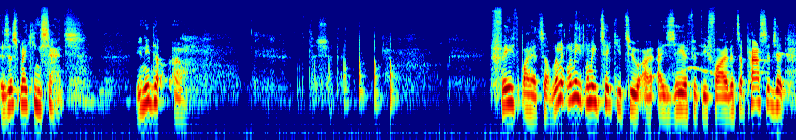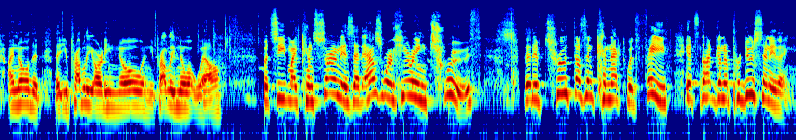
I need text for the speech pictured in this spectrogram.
Is this making sense? You need to. Uh, faith by itself. Let me, let me, let me take you to Isaiah 55. It's a passage that I know that, that you probably already know and you probably know it well. But see, my concern is that as we're hearing truth, that if truth doesn't connect with faith, it's not going to produce anything.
